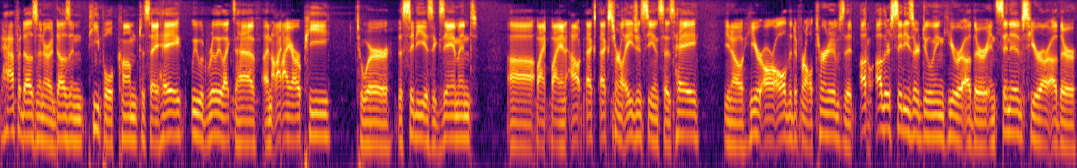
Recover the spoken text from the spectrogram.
half a dozen or a dozen people come to say, hey, we would really like to have an IRP to where the city is examined uh, by, by an out ex- external agency and says, hey, you know, here are all the different alternatives that other cities are doing. Here are other incentives. Here are other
